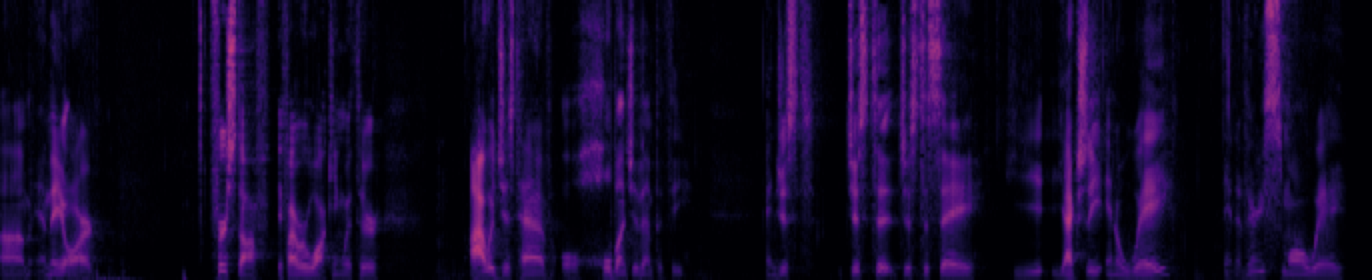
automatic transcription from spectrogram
Um, and they are first off, if I were walking with her, I would just have a whole bunch of empathy. And just, just, to, just to say, actually, in a way, in a very small way,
